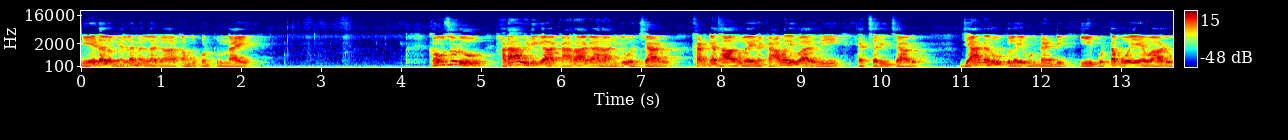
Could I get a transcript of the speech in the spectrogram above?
నీడలు మెల్లమెల్లగా కమ్ముకుంటున్నాయి. కంసుడు హడావిడిగా కారాగారానికి వచ్చాడు. ఖడ్గధారులైన కావలి వారిని హెచ్చరించాడు. జాగరూకులై ఉండండి ఈ పుట్టబోయేవాడు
